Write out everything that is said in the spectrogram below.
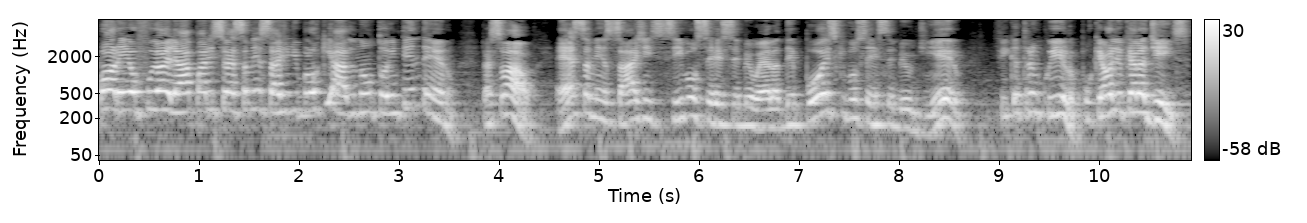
Porém, eu fui olhar, apareceu essa mensagem de bloqueado, não estou entendendo. Pessoal, essa mensagem, se você recebeu ela depois que você recebeu o dinheiro, fica tranquilo, porque olha o que ela diz.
